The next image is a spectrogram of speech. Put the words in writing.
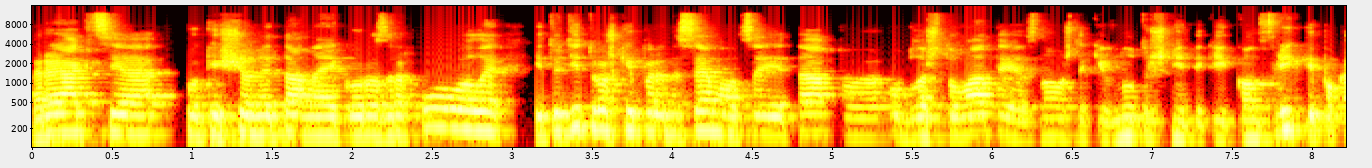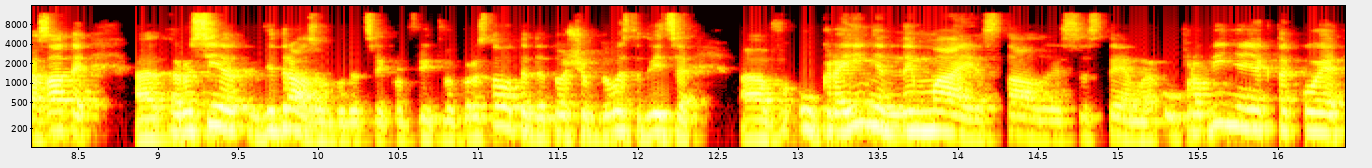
Реакція поки що не та, на яку розраховували, і тоді трошки перенесемо цей етап е, облаштувати знову ж таки внутрішній такий конфлікт і показати. Е, Росія відразу буде цей конфлікт використовувати для того, щоб довести. Дивіться, в Україні немає сталої системи управління як такої,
